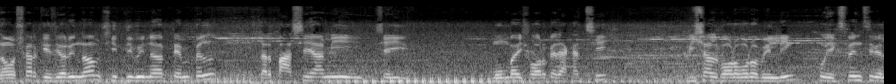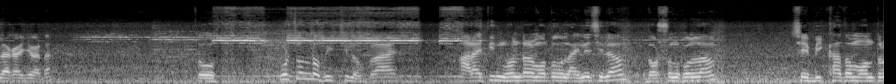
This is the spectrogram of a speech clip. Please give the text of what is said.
নমস্কার কেজিওরির নাম, সিদ্ধিবিনায়ক টেম্পল। তার পাশে আমি সেই মুম্বাই শহরকে দেখাচ্ছি। বিশাল বড় বড় বিল্ডিং, খুব এক্সপেন্সিভ এলাকায় জায়গাটা তো প্রচণ্ড ভিড় ছিল, প্রায় আড়াই তিন ঘণ্টার মতো লাইনে ছিলাম, দর্শন করলাম। সেই বিখ্যাত মন্ত্র,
